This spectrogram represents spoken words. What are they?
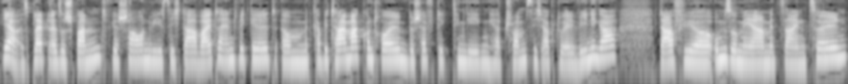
Ja, es bleibt also spannend. Wir schauen, wie es sich da weiterentwickelt. Ähm, mit Kapitalmarktkontrollen beschäftigt hingegen Herr Trump sich aktuell weniger, dafür umso mehr mit seinen Zöllen.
